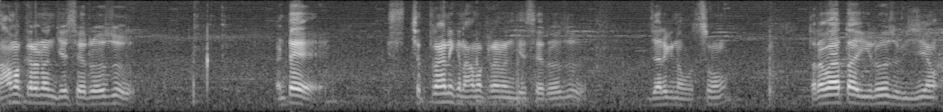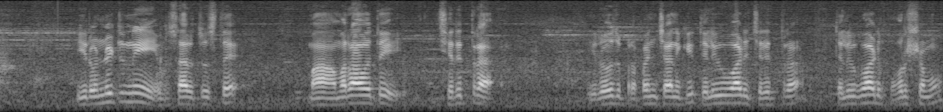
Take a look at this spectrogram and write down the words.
నామకరణం చేసే రోజు అంటే చిత్రానికి నామకరణం చేసే రోజు జరిగిన ఉత్సవం. తర్వాత ఈరోజు విజయం. ఈ రెండింటిని ఒకసారి చూస్తే మా అమరావతి చరిత్ర ఈరోజు ప్రపంచానికి తెలుగువాడి చరిత్ర తెలుగువాడి పౌరుషము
